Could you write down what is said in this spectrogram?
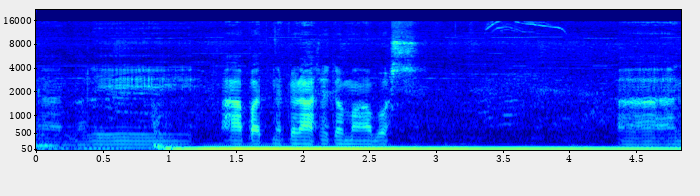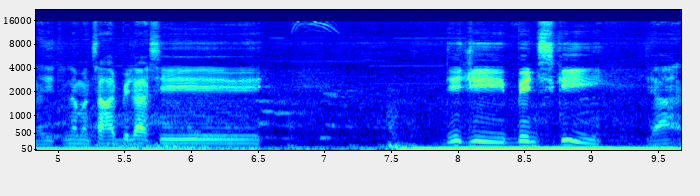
Yan, bali apat na piraso ito mga boss. Ah, nandito naman sa kabila si DG Binsky. Yan.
